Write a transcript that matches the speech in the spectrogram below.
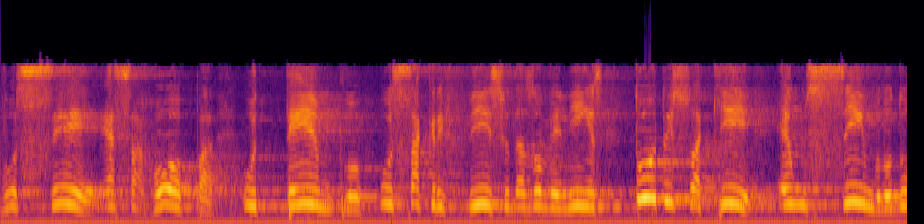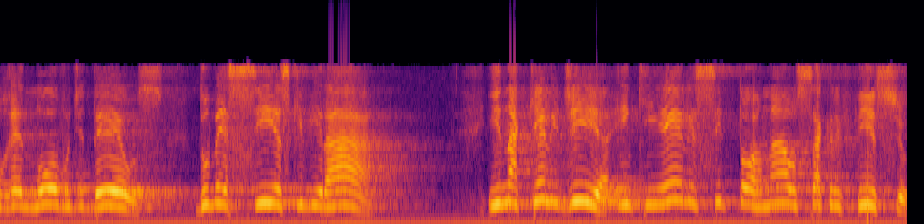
você, essa roupa, o templo, o sacrifício das ovelhinhas, tudo isso aqui é um símbolo do renovo de Deus, do Messias que virá. E naquele dia em que ele se tornar o sacrifício,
